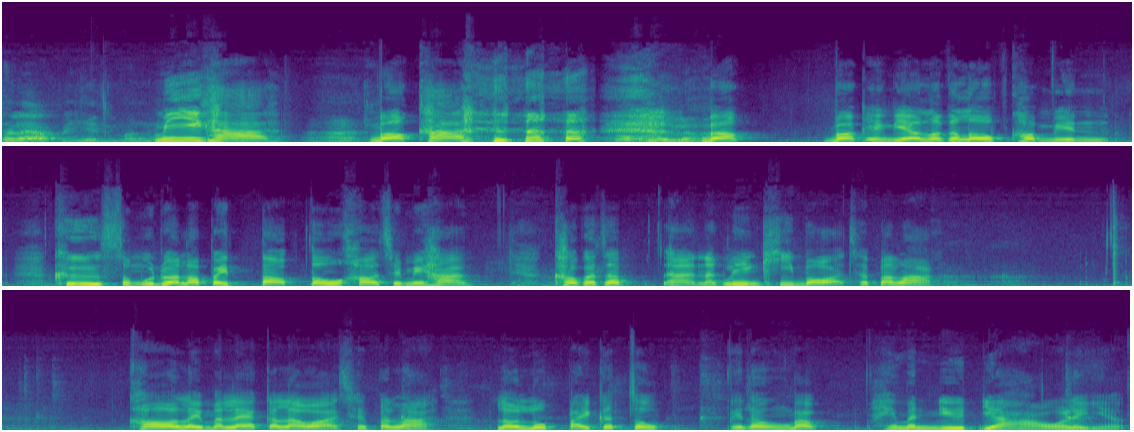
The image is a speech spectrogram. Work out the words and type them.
ฉลับไปเห็นบ้างเหรอมีค่ะอ่าฮะบล็อกค่ะ บล็อกเลยเหรอ บล็อกบล็อกอย่างเดียวแล้วก็ลบคอมเมนต์คือสมมุติว่าเราไปตอบโต้เขาใช่ไหมคะเขาก็จะอ่านักเรียนคีย์บอร์ดใช่ปะล่ะอ่าอ่าเขาเอาอะไรมาแลกกับเราอะใช่ปะล่ะเราลบไปก็จบไม่ต้องแบบให้มันยืดยาวอะไรเงี้ย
